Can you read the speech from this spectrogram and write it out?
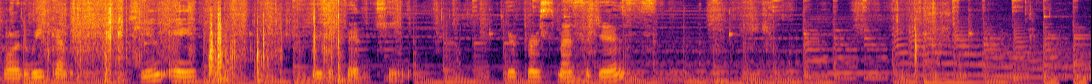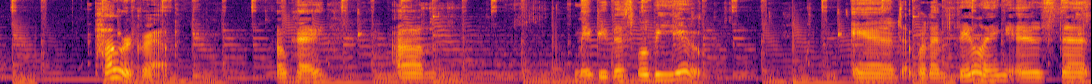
for the week of June 8th through the 15th? Your first message is power grab. Okay. Um, maybe this will be you. And what I'm feeling is that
